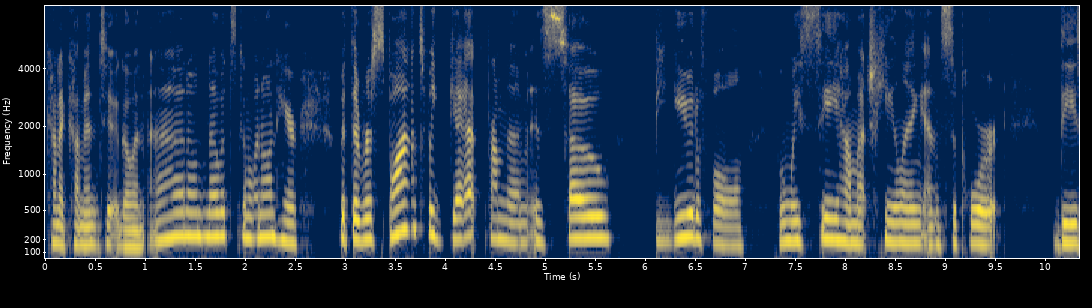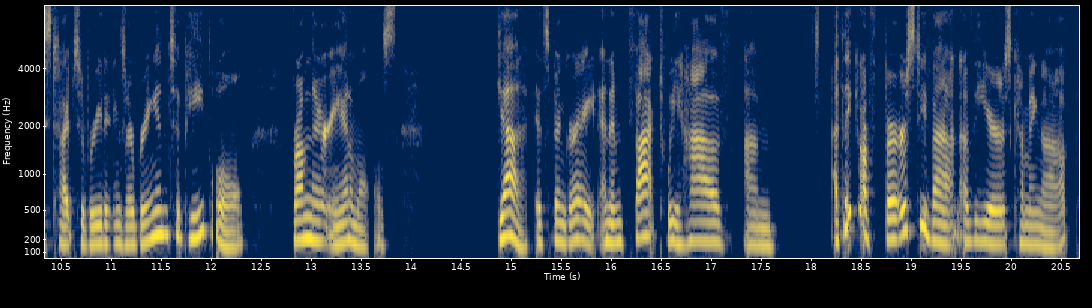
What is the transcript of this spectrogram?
kind of come into it going, I don't know what's going on here, but the response we get from them is so beautiful when we see how much healing and support these types of readings are bringing to people from their animals. Yeah, it's been great. And in fact, we have um, I think our first event of the year is coming up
